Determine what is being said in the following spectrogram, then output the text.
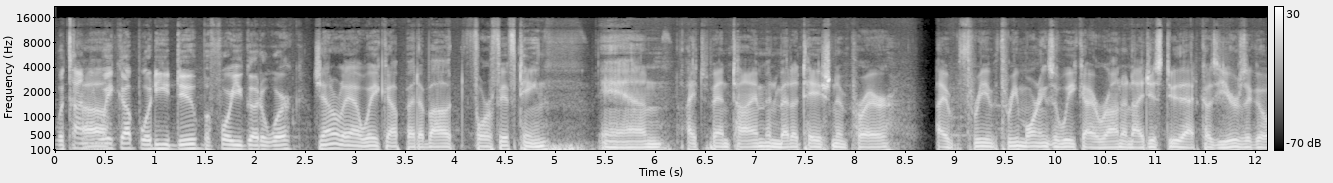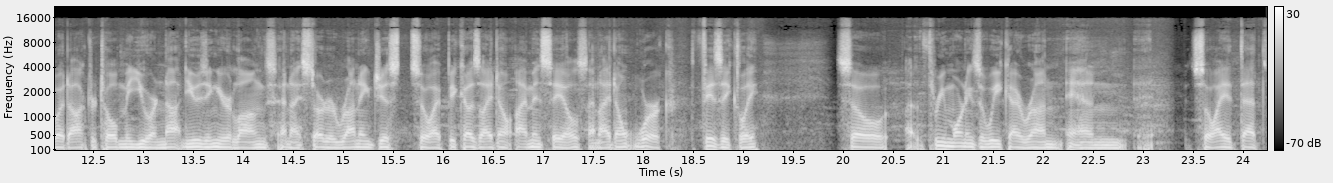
What time do you wake up? What do you do before you go to work? Generally, I wake up at about 4:15, and I spend time in meditation and prayer. I three three mornings a week I run, and I just do that because years ago a doctor told me you are not using your lungs, and I started running just so I because I don't I'm in sales and I don't work physically, so uh, three mornings a week I run, and uh, so I that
